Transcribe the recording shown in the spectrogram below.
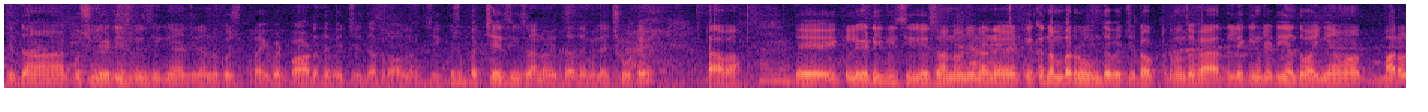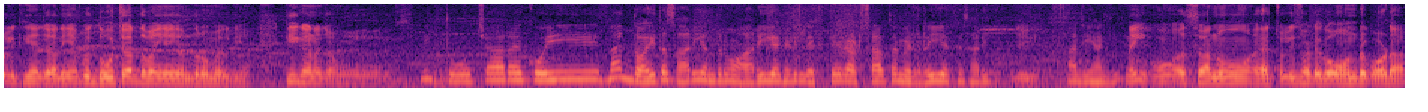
ਜਿੱਦਾਂ ਕੁਝ ਲੇਡੀਜ਼ ਵੀ ਸੀਗੀਆਂ ਜਿਨ੍ਹਾਂ ਨੂੰ ਕੁਝ ਪ੍ਰਾਈਵੇਟ ਪਾਰਟ ਦੇ ਵਿੱਚ ਜਿੱਦਾਂ ਪ੍ਰੋਬਲਮ ਸੀ ਕੁਝ ਬੱਚੇ ਸੀ ਸਾਨੂੰ ਇਦਾਂ ਦੇ ਮਿਲੇ ਛੋਟੇ। ਵਾ। ਤੇ ਇੱਕ ਲੇਡੀ ਵੀ ਸੀਗੇ ਸਾਨੂੰ ਜਿਨ੍ਹਾਂ ਨੇ ਇੱਕ ਨੰਬਰ ਰੂਮ ਦੇ ਵਿੱਚ ਡਾਕਟਰ ਨੂੰ ਦਿਖਾਇਆ ਤੇ ਲੇਕਿਨ ਜਿਹੜੀਆਂ ਦਵਾਈਆਂ ਵਾ ਬਾਹਰੋਂ ਲਿਖੀਆਂ ਜਾ ਰਹੀਆਂ ਕੋਈ ਦੋ ਚਾਰ ਦਵਾਈਆਂ ਹੀ ਅੰਦਰੋਂ ਮਿਲ ਰਹੀਆਂ ਕੀ ਕਹਿਣਾ ਚਾਹੋਗੇ ਇਹਦੇ ਬਾਰੇ ਤੁਸੀਂ? ਨਹੀਂ ਦੋ ਚਾਰ ਕੋਈ ਨਾ ਦਵਾਈ ਤਾਂ ਸਾਰੀ ਅੰਦਰੋਂ ਆ ਰਹੀ ਹੈ ਜਿਹੜੀ ਲਿਖਤੇ ਡਾਕਟਰ ਸਾਹਿਬ ਤਾਂ ਮਿਲ ਰਹੀ ਹੈ ਇੱਥੇ ਸਾਰੀ। ਜੀ। ਹਾਂਜੀ ਹਾਂਜੀ। ਨਹੀਂ ਉਹ ਸਾਨੂੰ ਐਕਚੁਅਲੀ ਸਾਡੇ ਕੋਲ ਔਨ ਰਿਕਾਰਡ ਆ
